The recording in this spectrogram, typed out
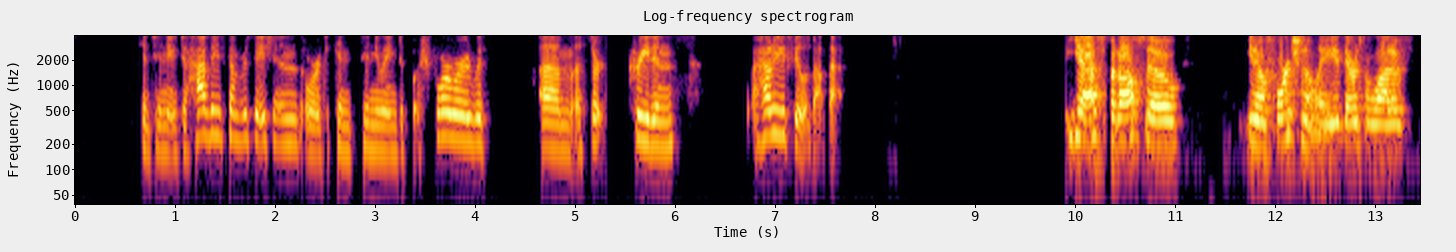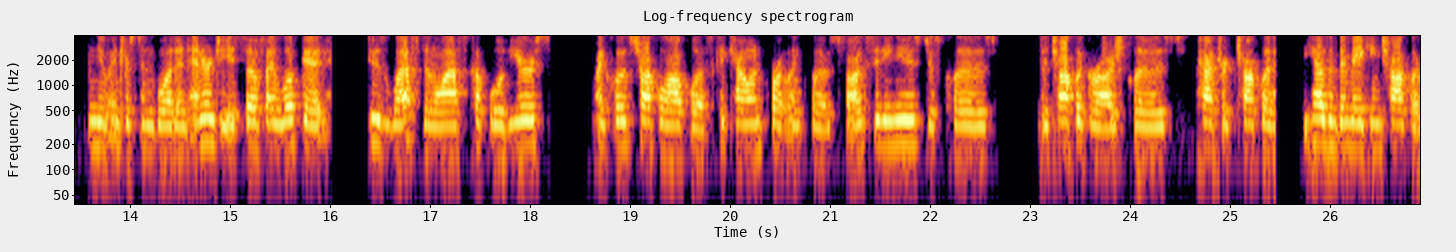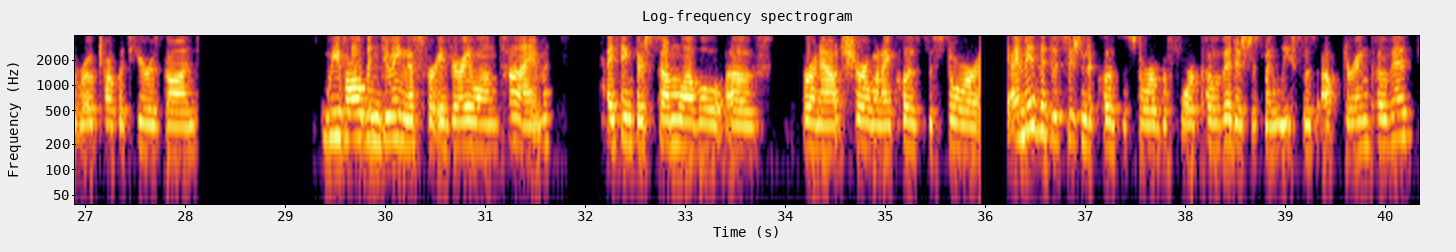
continuing to have these conversations or to continuing to push forward with um, a certain credence. How do you feel about that? Yes, but also, you know, fortunately, there's a lot of new interest in blood and energy. So if I look at who's left in the last couple of years, I closed Chocolopolis. Cacao in Portland closed. Fog City News just closed. The Chocolate Garage closed. Patric Chocolate, he hasn't been making chocolate. Rogue Chocolatier is gone. We've all been doing this for a very long time. I think there's some level of burnout. Sure, when I closed the store, I made the decision to close the store before COVID. It's just my lease was up during COVID.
